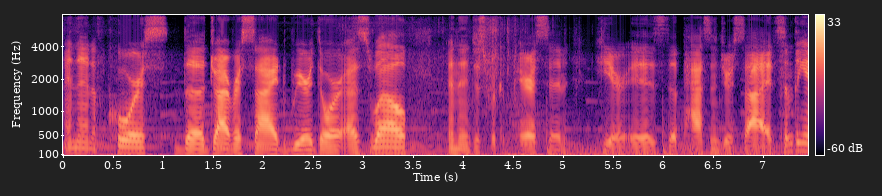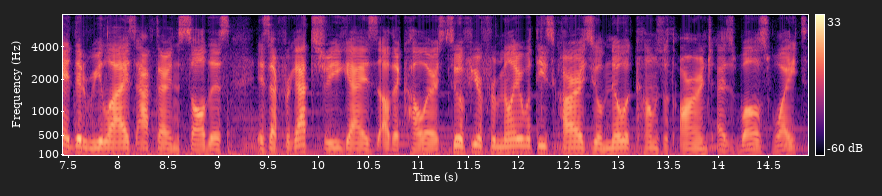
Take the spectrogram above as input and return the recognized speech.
And then of course the driver's side rear door as well. And then just for comparison here is the passenger side. Something I did realize after I installed this is I forgot to show you guys the other colors. So if you're familiar with these cars, you'll know it comes with orange as well as white.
